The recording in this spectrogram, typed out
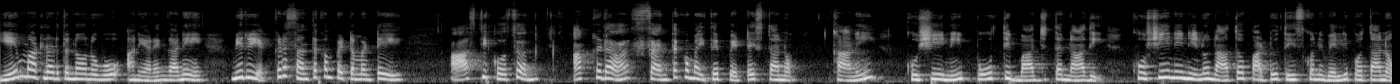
ఏం మాట్లాడుతున్నావు నువ్వు? అని అనగానే మీరు ఎక్కడ సంతకం పెట్టమంటే ఆస్తి కోసం అక్కడ సంతకం అయితే పెట్టేస్తాను. కానీ ఖుషీని పూర్తి బాధ్యత నాది. ఖుషీని నేను నాతో పాటు తీసుకొని వెళ్ళిపోతాను.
